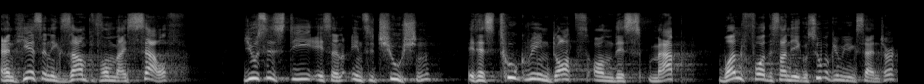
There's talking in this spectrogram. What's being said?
And here's an example for myself. UCSD is an institution. It has two green dots on this map, one for the San Diego Supercomputing Center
